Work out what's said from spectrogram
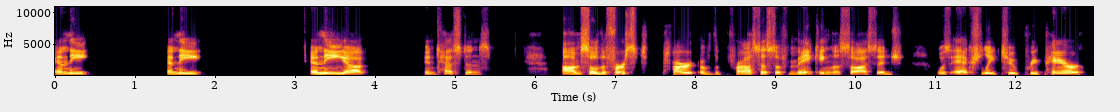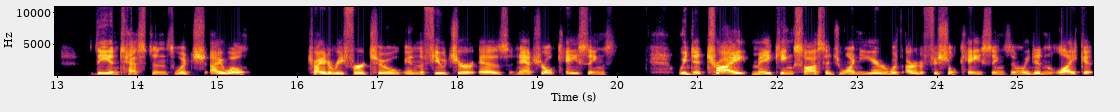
and the and the and the uh intestines. Um so the first part of the process of making the sausage was actually to prepare the intestines, which I will try to refer to in the future as natural casings. We did try making sausage one year with artificial casings and we didn't like it.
